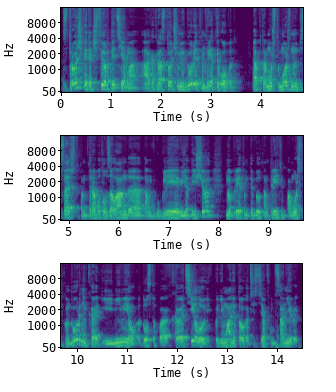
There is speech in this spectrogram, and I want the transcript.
строчка – это четвертая тема, а как раз то, о чем я говорю, это конкретный опыт да, потому что можно написать, что там ты работал в Золандо, там в Гугле, где-то еще, но при этом ты был там третьим помощником дворника и не имел доступа к телу и к пониманию того, как система функционирует.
